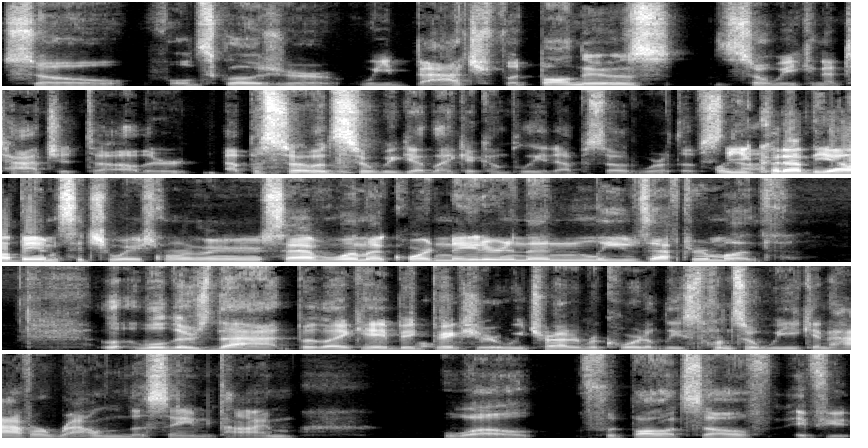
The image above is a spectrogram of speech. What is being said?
So, full disclosure, we batch football news so we can attach it to other episodes, so we get like a complete episode worth of stuff. Well, you could have the Alabama situation where there's have one a coordinator and then leaves after a month. Well, there's that, but like, hey, big picture, we try to record at least once a week and have around the same time. Well, football itself, if you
